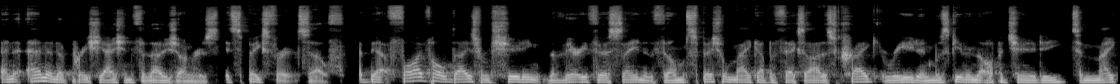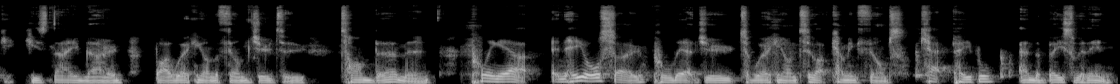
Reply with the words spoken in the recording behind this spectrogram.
and, and an appreciation for those genres. It speaks for itself. About five whole days from shooting the very first scene of the film, special makeup effects artist Craig Reardon was given the opportunity to make his name known by working on the film due to Tom Burman pulling out. And he also pulled out due to working on two upcoming films, Cat People and The Beast Within.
